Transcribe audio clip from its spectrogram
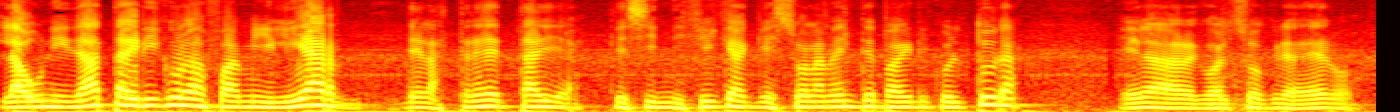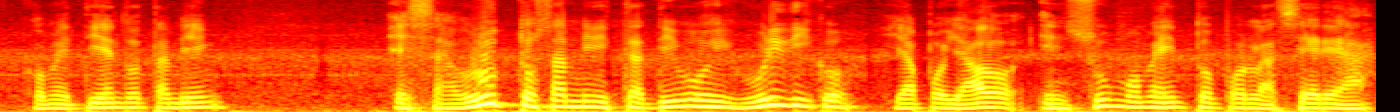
la unidad agrícola familiar de las tres hectáreas, que significa que solamente para agricultura, él alargó el criadero, cometiendo también exabruptos administrativos y jurídicos y apoyado en su momento por la CRA,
